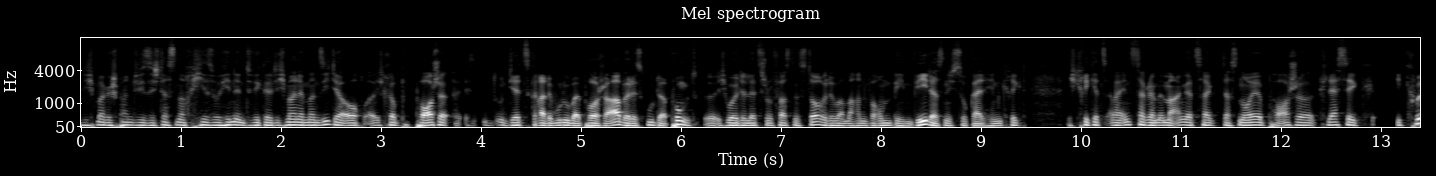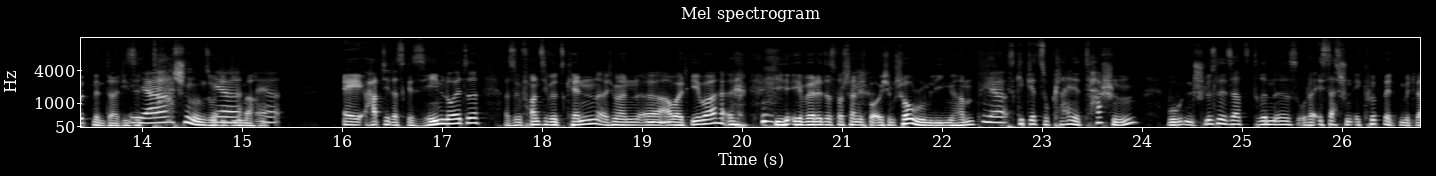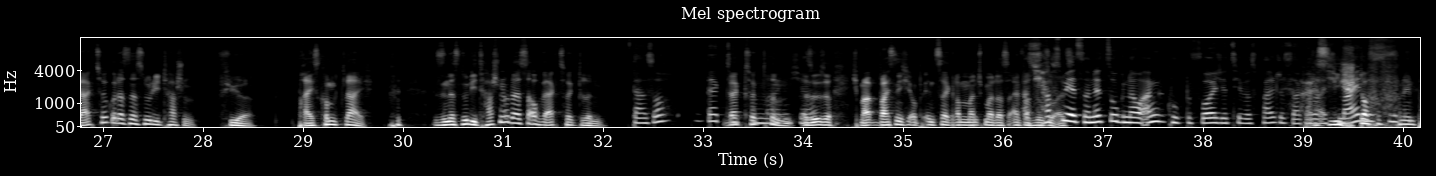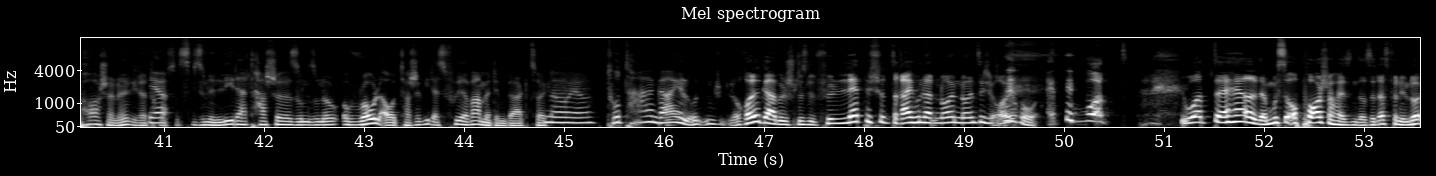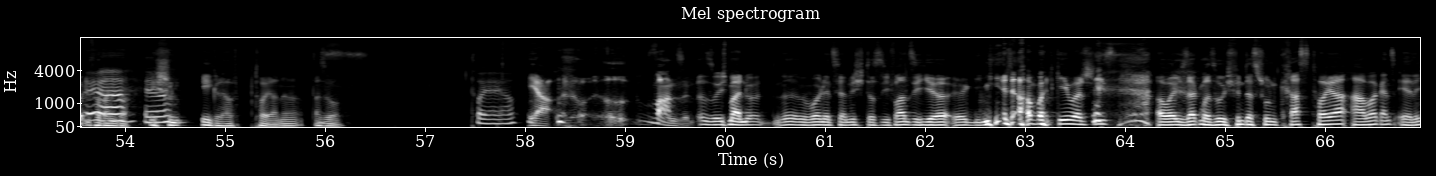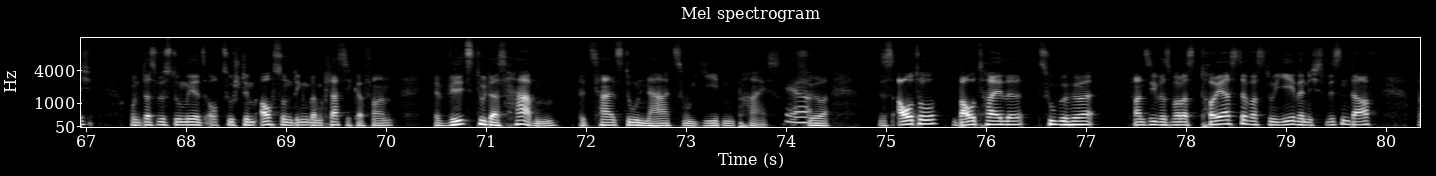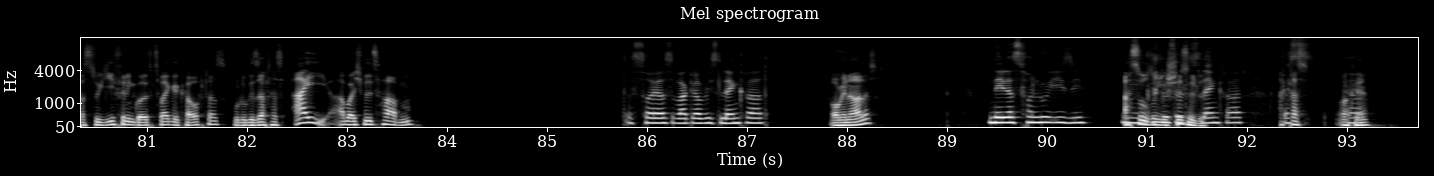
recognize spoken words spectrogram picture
Bin ich mal gespannt, wie sich das noch hier so hinentwickelt. Ich meine, man sieht ja auch, ich glaube, Porsche, und jetzt gerade, wo du bei Porsche arbeitest, guter Punkt. Ich wollte letztens schon fast eine Story darüber machen, warum BMW das nicht so geil hinkriegt. Ich kriege jetzt bei Instagram immer angezeigt, das neue Porsche Classic Equipment da, diese Ja, Taschen und so, ja, die die machen. Ja. Ey, habt ihr das gesehen, Leute? Also Franzi wird es kennen, ich meine, äh, Mhm. Arbeitgeber, die, ihr werdet das wahrscheinlich bei euch im Showroom liegen haben. ja. Es gibt jetzt so kleine Taschen, wo ein Schlüsselsatz drin ist. Oder ist das schon Equipment mit Werkzeug oder sind das nur die Taschen? Für. Preis kommt gleich. sind das nur die Taschen oder ist da auch Werkzeug drin? Da ist auch Werkzeug, Werkzeug drin. drin. Ich, ja. Also so, ich weiß nicht, ob Instagram manchmal das einfach also ich nur habe so es mir jetzt noch nicht so genau angeguckt, bevor ich jetzt hier was Falsches sage. Ah, Aber das ich sind die meine, Stoffe das- von den Porsche, ne, die da Ja. drauf sind. Das ist wie so eine Ledertasche, so, so eine Rollout-Tasche, wie das früher war mit dem Werkzeug. genau, ja. Total geil. Und ein Rollgabelschlüssel für läppische 399 Euro. What? What the hell? Da musste auch Porsche heißen, dass sie das von den Leuten Ja, verlangt haben. Ist ja. schon ekelhaft teuer, ne? Also. Teuer, ja. Ja, also, äh, Wahnsinn. Also ich meine, äh, wir wollen jetzt ja nicht, dass die Franzi hier äh, gegen ihren Arbeitgeber schießt, aber ich sag mal so, ich finde das schon krass teuer, aber ganz ehrlich, und das wirst du mir jetzt auch zustimmen, auch so ein Ding beim Klassikerfahren, willst du das haben, bezahlst du nahezu jeden Preis. Ja. Für das Auto, Bauteile, Zubehör. Franzi, was war das teuerste, was du je, wenn ich es wissen darf, was du je für den Golf 2 gekauft hast, wo du gesagt hast, ei, aber ich will's haben? Das teuerste war, glaube ich, das Lenkrad. Originales? Nee, das ist von Luisi. Ach so, so ein geschüsseltes. Lenkrad. Ach Das- krass, okay. ja.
